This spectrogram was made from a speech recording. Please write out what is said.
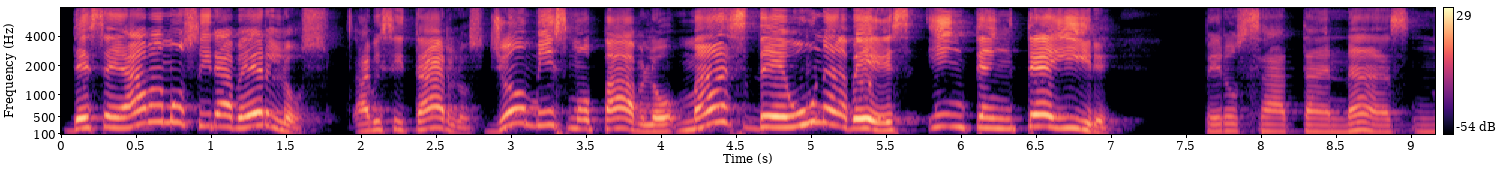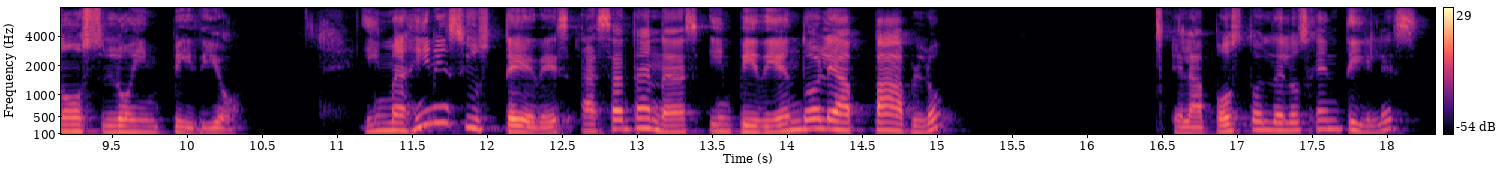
deseábamos ir a verlos, a visitarlos. Yo mismo, Pablo, más de una vez intenté ir, pero Satanás nos lo impidió. Imagínense ustedes a Satanás impidiéndole a Pablo, el apóstol de los gentiles,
